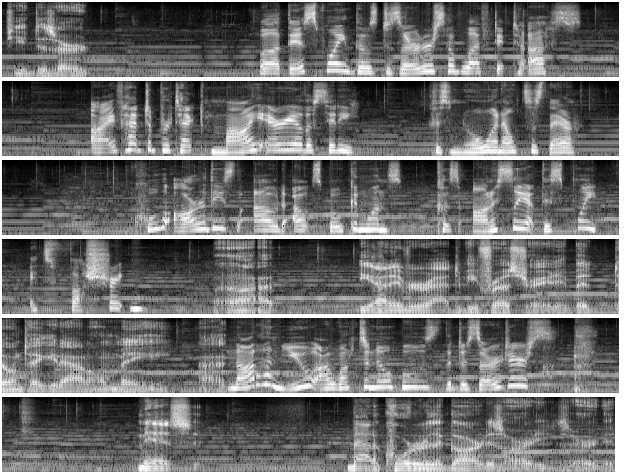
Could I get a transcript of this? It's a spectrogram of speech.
if you desert. Well, at this point, those deserters have left it to us. I've had to protect my area of the city because no one else is there. Who are these loud, outspoken ones? Because honestly, at this point, it's frustrating. Well, I, you got every right to be frustrated, but don't take it out on me. I, Not on you. I want to know who's the deserters. Miss, about a quarter of the guard is already deserted.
